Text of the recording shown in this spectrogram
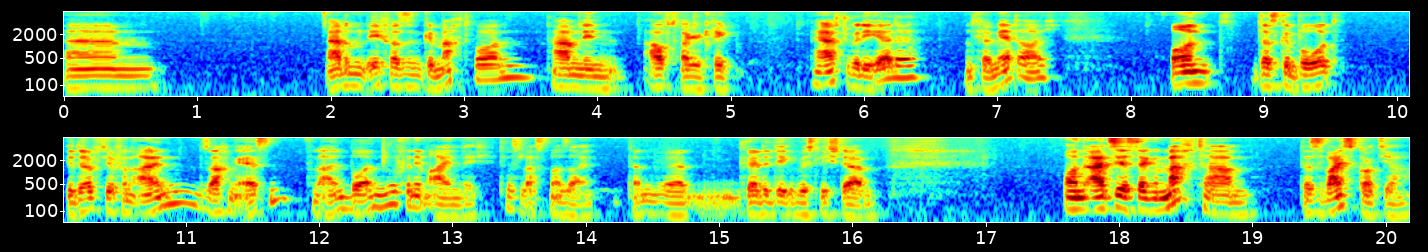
Ähm, Adam und Eva sind gemacht worden, haben den Auftrag gekriegt, herrscht über die Erde und vermehrt euch. Und das Gebot, ihr dürft hier von allen Sachen essen, von allen Bäumen, nur von dem einen nicht. Das lasst mal sein. Dann werdet ihr gewisslich sterben. Und als sie es dann gemacht haben, das weiß Gott ja.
